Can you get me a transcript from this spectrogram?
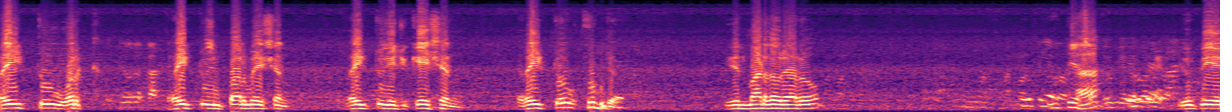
right to work right to information right to education right to food ಇದನ್ನ ಮಾಡಿದವ್ರು ಯಾರು? ಯು ಪಿ ಎ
